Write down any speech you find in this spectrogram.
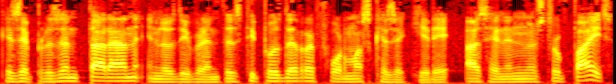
que se presentarán en los diferentes tipos de reformas que se quiere hacer en nuestro país.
